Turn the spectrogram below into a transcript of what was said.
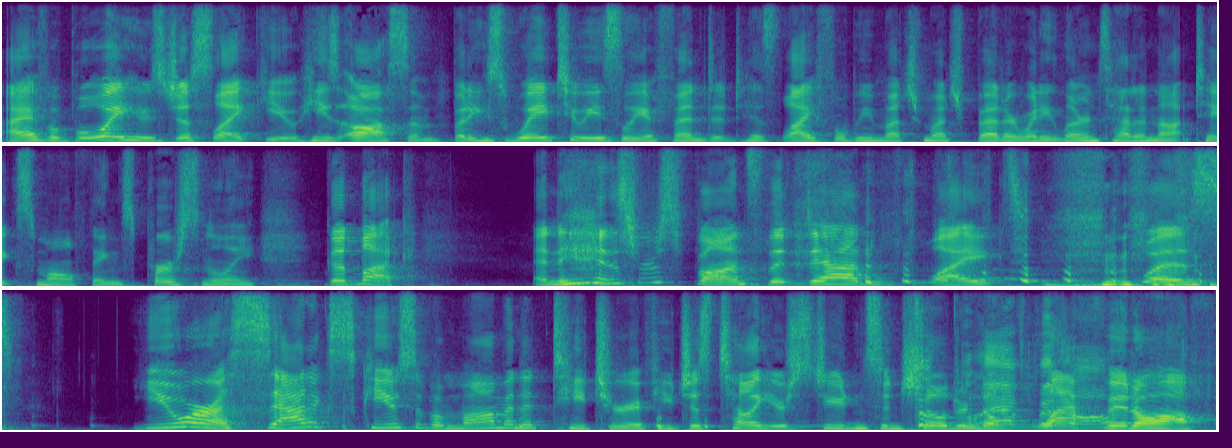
I have a boy who's just like you. He's awesome, but he's way too easily offended. His life will be much much better when he learns how to not take small things personally. Good luck." And his response that dad liked was, You are a sad excuse of a mom and a teacher if you just tell your students and children to laugh laugh, it it off.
